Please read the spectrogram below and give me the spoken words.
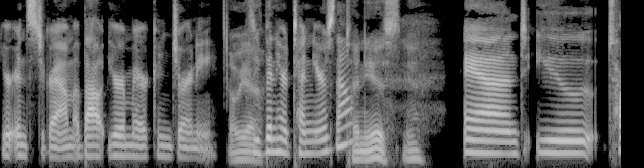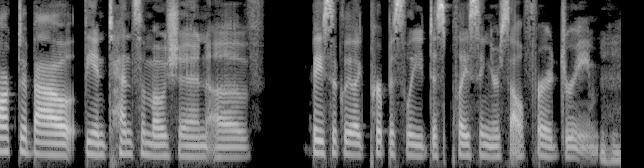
your Instagram about your American journey. Oh So yeah. you've been here 10 years now? 10 years. Yeah. and you talked about the intense emotion of basically like purposely displacing yourself for a dream. Mhm.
